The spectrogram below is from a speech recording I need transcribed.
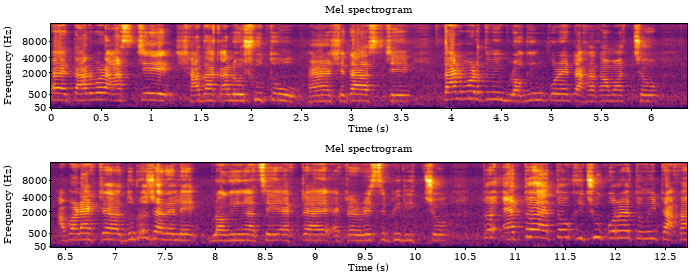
হ্যাঁ তারপর আসছে সাদা কালো সুতো। হ্যাঁ সেটা আসছে। তারপরে তুমি ব্লগিং করে টাকা কামাচ্ছ। আবার একটা, দুটো চ্যানেলে ব্লগিং আছে। একটা একটা রেসিপি দিচ্ছ। তো এত এত কিছু করে তুমি টাকা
